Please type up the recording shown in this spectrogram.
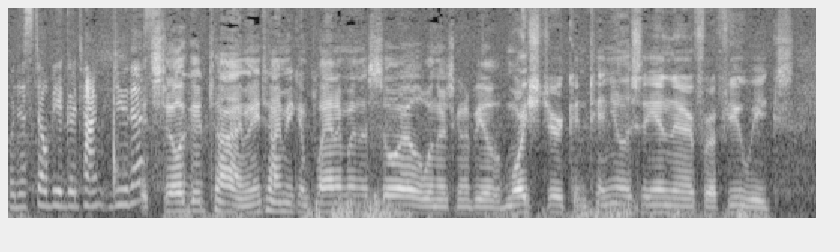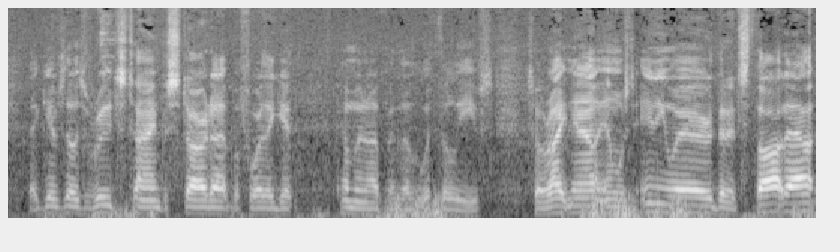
Would this still be a good time to do this? It's still a good time. Anytime you can plant them in the soil when there's going to be a moisture continuously in there for a few weeks, that gives those roots time to start up before they get coming up in the, with the leaves. So right now, almost anywhere that it's thawed out,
